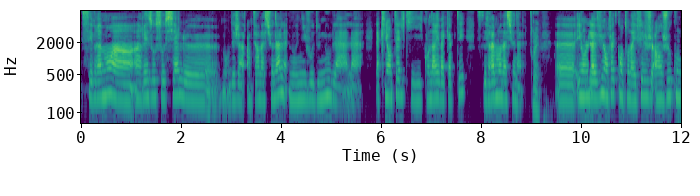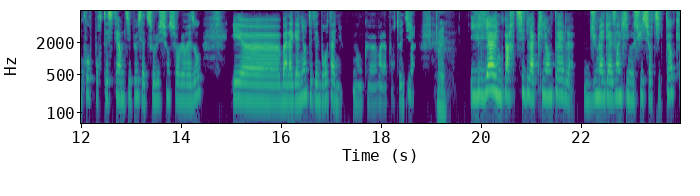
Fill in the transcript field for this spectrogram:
c'est vraiment un, réseau social, euh, bon, déjà international, mais au niveau de nous, la, la, clientèle qu'on arrive à capter, c'est vraiment national. Euh, et on l'a vu, en fait, quand on avait fait un jeu concours pour tester un petit peu cette solution sur le réseau. Et bah, la gagnante était de Bretagne. Donc, voilà, pour te dire. Il y a une partie de la clientèle du magasin qui nous suit sur TikTok,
